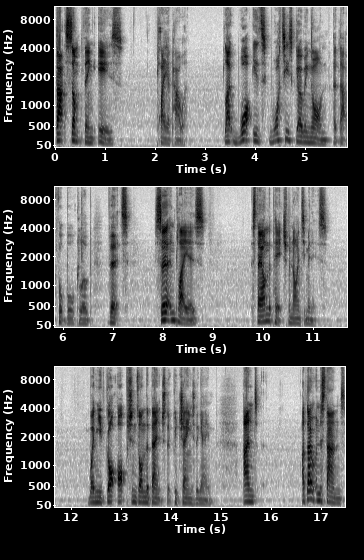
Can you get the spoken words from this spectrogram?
that something is player power. Like what is what is going on at that football club that certain players stay on the pitch for 90 minutes when you've got options on the bench that could change the game. And I don't understand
